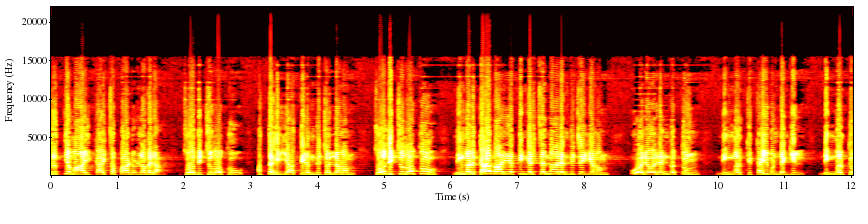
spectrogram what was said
കൃത്യമായി കാഴ്ചപ്പാടുള്ളവരാ. ചോദിച്ചു നോക്കൂ അത്തഹിയാത്തിൽ എന്ത് ചൊല്ലണം? ചോദിച്ചു നോക്കൂ നിങ്ങൾ കഴബാലയത്തിങ്കൽ ചെന്നാൽ എന്ത് ചെയ്യണം? ഓരോ രംഗത്തും നിങ്ങൾക്ക് കഴിവുണ്ടെങ്കിൽ നിങ്ങൾക്ക്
